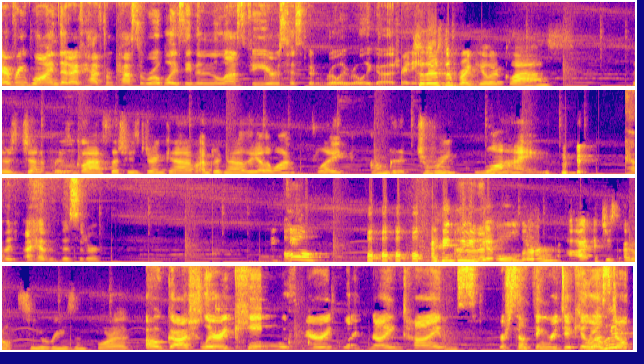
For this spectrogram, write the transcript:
Every wine that I've had from Paso Robles, even in the last few years, has been really, really good. So there's the regular glass. There's Jennifer's Mhm. glass that she's drinking out of. I'm drinking out of the other one. It's like I'm gonna drink wine. I have a I have a visitor. oh. I think when you get older, I just I don't see a reason for it. Oh gosh, Larry King was married like nine times or something ridiculous. Really? Don't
